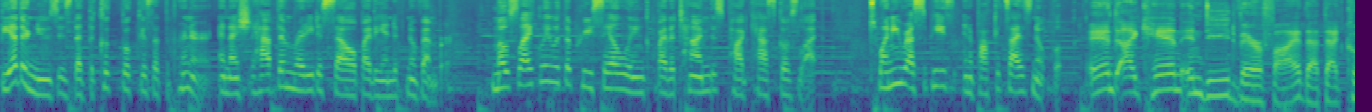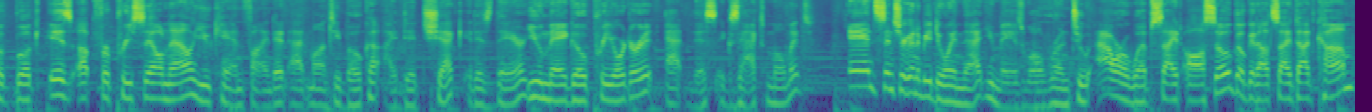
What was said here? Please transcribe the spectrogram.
The other news is that the cookbook is at the printer, and I should have them ready to sell by the end of November. Most likely with the pre sale link by the time this podcast goes live. 20 recipes in a pocket sized notebook. And I can indeed verify that that cookbook is up for pre sale now. You can find it at MONTyBOCA. I did check, it is there. You may go pre order it at this exact moment. And since you're going to be doing that, you may as well run to our website also, gogetoutside.com.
